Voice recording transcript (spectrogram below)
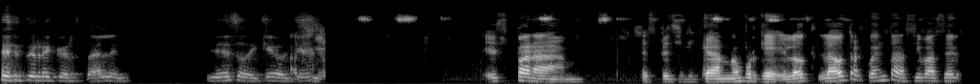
Es tu record talent. ¿Y eso de qué o qué? Es para especificar, ¿no? Porque la otra cuenta sí va a ser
